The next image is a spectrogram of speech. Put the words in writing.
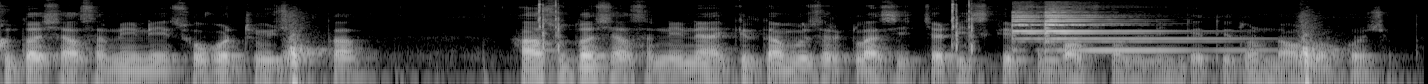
सुद्धा शासन निर्णय सोबत ठेवू शकता. हा सुद्धा शासन निर्णय अखिल तांबुसर क्लासेसच्या डिस्क्रिप्शन बॉक्समध्ये लिंक आहे तिथून डाउनलोड करू शकता.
